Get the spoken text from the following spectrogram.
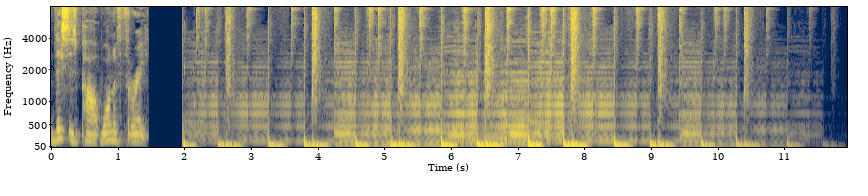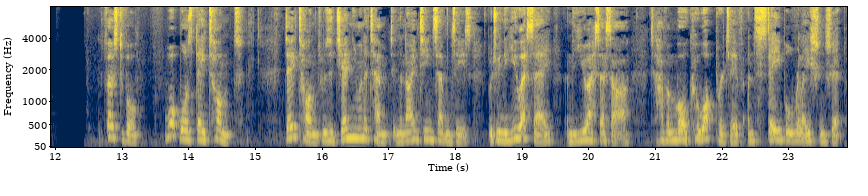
This is part one of three. First of all, what was detente? Detente was a genuine attempt in the 1970s between the USA and the USSR to have a more cooperative and stable relationship.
